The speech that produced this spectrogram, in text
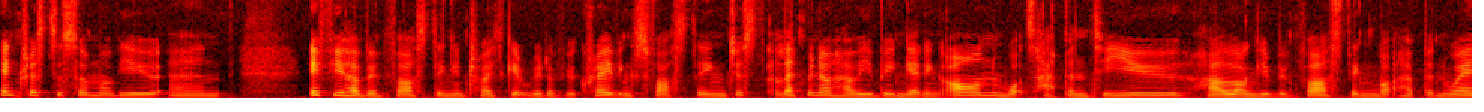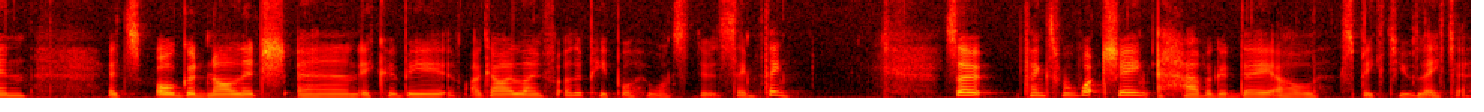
interest to some of you and if you have been fasting and try to get rid of your cravings fasting, just let me know how you've been getting on, what's happened to you, how long you've been fasting, what happened when. It's all good knowledge and it could be a guideline for other people who wants to do the same thing. So, thanks for watching. Have a good day. I'll speak to you later.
